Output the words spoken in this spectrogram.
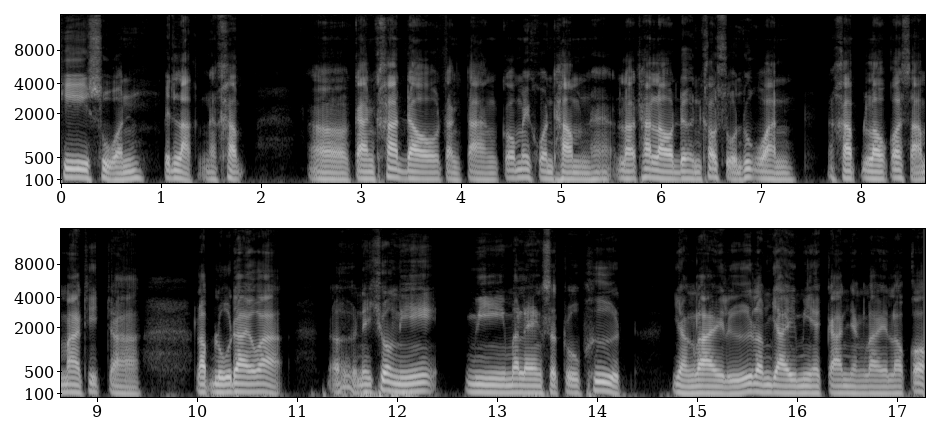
ที่สวนเป็นหลักนะครับการคาดเดาต่างๆ ก็ไม่ควรทำนะฮะแล้วถ้าเราเดินเข้าสวนทุกวันนะครับ เราก็สามารถที่จะรับรู้ได้ว่าในช่วงนี้มีแมลงศัตรูพืช อย่างไร หรือลำไยมีอาการอย่างไร เราก็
